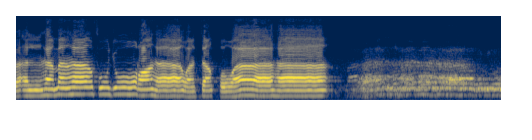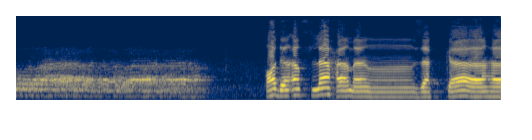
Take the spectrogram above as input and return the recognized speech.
فألهمها فجورها وتقواها. قد أفلح من زكاها.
